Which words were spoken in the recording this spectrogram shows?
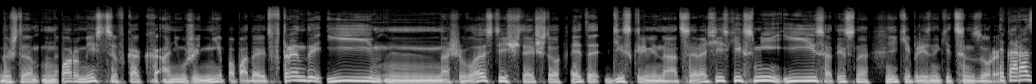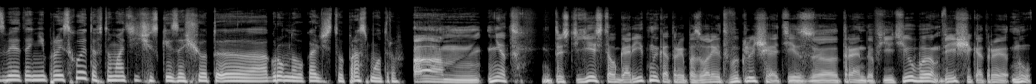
Потому что пару месяцев, как они уже не попадают в тренды, и наши власти считают, что это дискриминация российских СМИ и, соответственно, некие признаки цензуры. Так а разве это не происходит автоматически за счет э, огромного количества просмотров? Ам, нет. То есть есть алгоритмы, которые позволяют выключать из э, трендов YouTube вещи, которые, ну,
